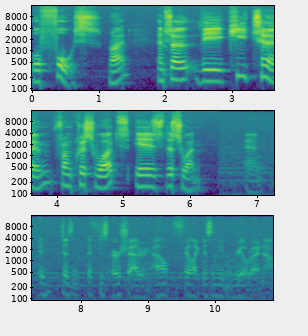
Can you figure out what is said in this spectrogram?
or force, right? And so the key term from Chris Watts is this one. And it doesn't, it's just earth shattering. I don't feel like this is even real right now.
